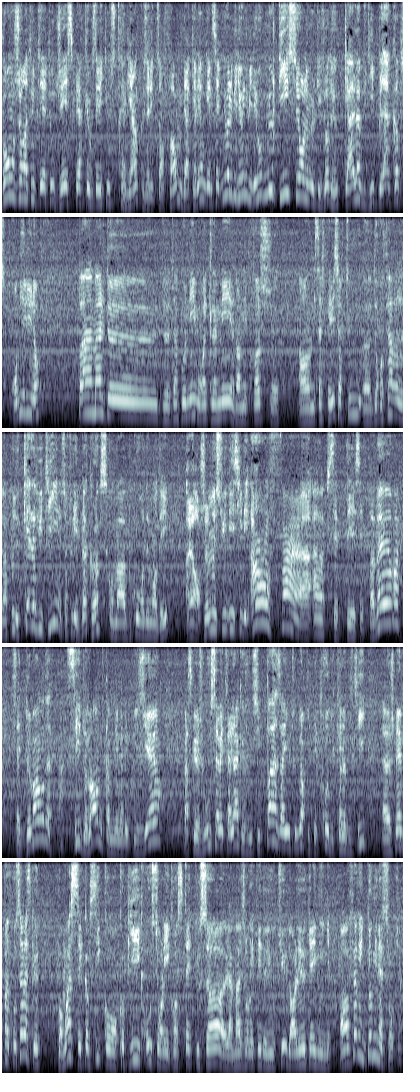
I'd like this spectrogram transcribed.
Bonjour à toutes et à toutes, j'espère que vous allez tous très bien, que vous allez tous en forme, bien calé, on gagne cette nouvelle vidéo, une vidéo multi sur le multijoueur de Call of Duty Black Ops premier du nom. Pas mal de d'abonnés m'ont réclamé dans mes proches euh, en message privé surtout euh, de refaire un peu de Call of Duty, surtout les Black Ops qu'on m'a beaucoup redemandé. Alors je me suis décidé enfin à accepter cette faveur, cette demande, ces demandes comme il y en avait plusieurs. Parce que vous savez très bien que je ne suis pas un youtubeur qui fait trop du Call of Duty. Euh, je n'aime pas trop ça parce que pour moi c'est comme si qu'on copie trop sur les grosses têtes tout ça, euh, la majorité de YouTube dans le gaming. On va faire une domination tiens.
